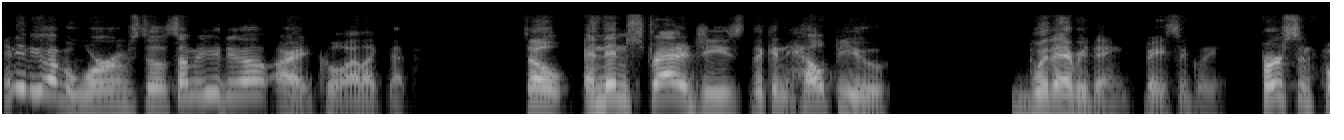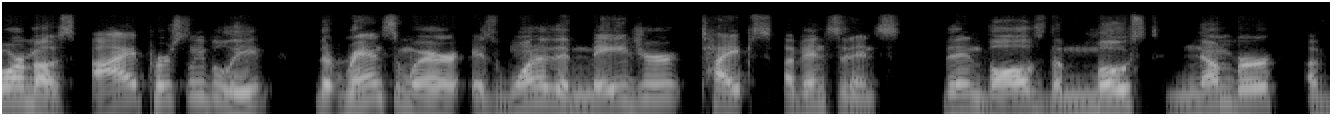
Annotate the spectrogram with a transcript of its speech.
Any of you have a war room still? Some of you do? All right, cool. I like that. So, and then strategies that can help you with everything, basically. First and foremost, I personally believe that ransomware is one of the major types of incidents that involves the most number of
